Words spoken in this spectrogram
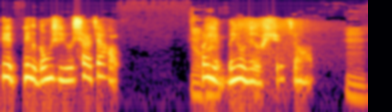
那那个东西就下架了，然后也没有那个血浆，嗯。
